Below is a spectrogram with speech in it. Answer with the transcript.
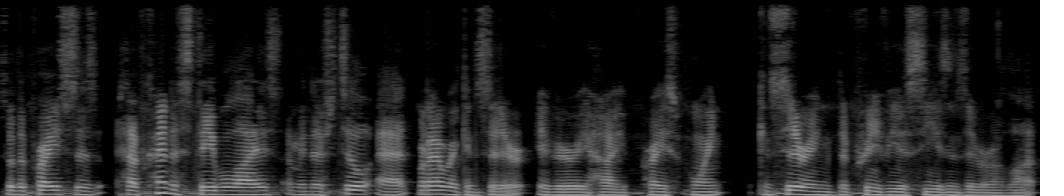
So the prices have kind of stabilized. I mean, they're still at what I would consider a very high price point Considering the previous seasons, they were a lot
